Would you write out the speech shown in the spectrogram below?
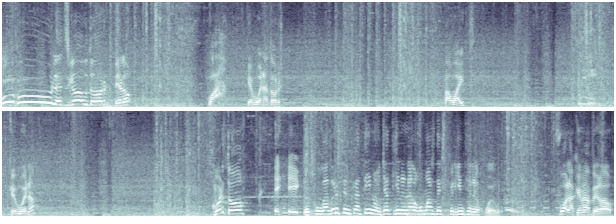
¡Woohoo! ¡Let's go, Thor! Míralo. ¡Buah! ¡Qué buena, Thor! Va White. ¡Qué buena! ¡Muerto! Los jugadores en platino ya tienen algo más de experiencia en el juego. ¡Fua, la que me ha pegado!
